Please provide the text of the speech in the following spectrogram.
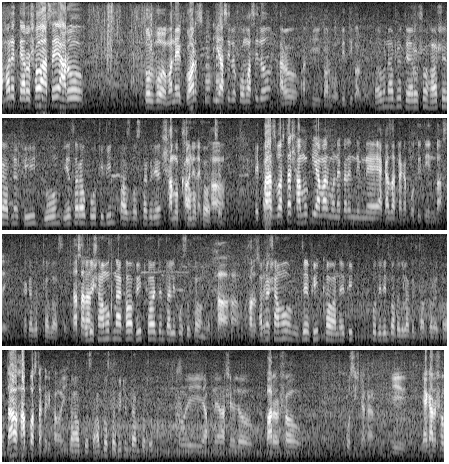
আমার তেরোশো আছে আরও তুলবো। মানে গড় ই আছিল কম আছিল আরও আর কি করব বৃদ্ধি করব। তার মানে আপনি তেরোশো হাঁসের আপনি ফিট গম এছাড়াও প্রতিদিন পাঁচ বস্তা করে শামুক খাওয়াচ্ছেন। হ্যাঁ। এই পাঁচ বস্তা শামুকই আমার মনে করেন নিম্নে এক হাজার টাকা প্রতিদিন বাঁচে এক হাজার টাকা আছে তাছাড়া যদি শামুক না খাওয়া ফিট খাওয়াইতেন তাহলে প্রচুর খাওয়ান লাগবে হ্যাঁ হ্যাঁ খরচ আপনি শামুক যে ফিট খাওয়ান এই ফিট প্রতিদিন কতগুলা করে তারপরে খাওয়ান? তাও হাফ বস্তা করে খাওয়াই। তা হাফ বস্তা হাফ বস্তা ফিটের দাম কত? ওই আপনার আসে হলো বারোশো পঁচিশ টাকা। ই এগারোশো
